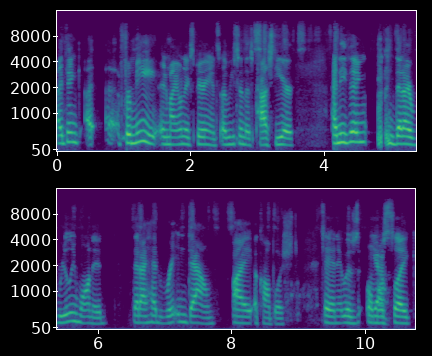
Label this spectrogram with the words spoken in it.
I think uh, for me, in my own experience, at least in this past year, anything that I really wanted that I had written down, I accomplished, and it was almost yeah. like,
